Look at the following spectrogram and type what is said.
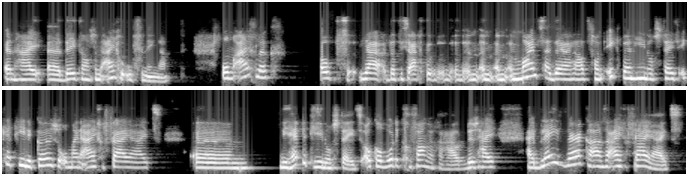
en hij uh, deed dan zijn eigen oefeningen. Om eigenlijk ook, ja, dat is eigenlijk een, een, een, een mindset die hij had van ik ben hier nog steeds, ik heb hier de keuze om mijn eigen vrijheid, um, die heb ik hier nog steeds. Ook al word ik gevangen gehouden. Dus hij, hij bleef werken aan zijn eigen vrijheid.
